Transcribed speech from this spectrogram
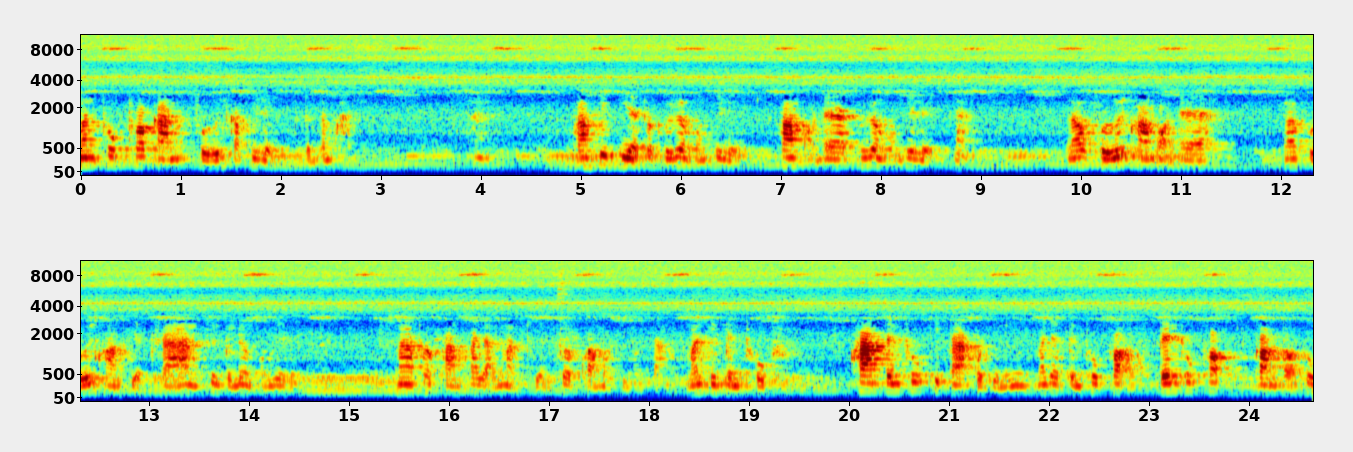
มันทุกข์เพราะการฝืนกับกิเลสเป็นสำคัญ ความขี้เกียจก็คือเรื่องของกิเลส ความอ่อนแอคือเรื่องของกิเลสนะเราฝืนความอ่อนแอเราฝืนความเกียจคร้านซึ่งเป็นเรื่องของกิเลสมาเพื่อความขยันหมั่นเพียรเพื่อความอดทนอดจังมันจึงเป็นทุกข์ความเป็นทุกข์ที่ปรากฏอยู่นี้ไม่ใช่เป็นทุกข์เพราะอะไร เป็นทุกข์เพราะ การต่อสู้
